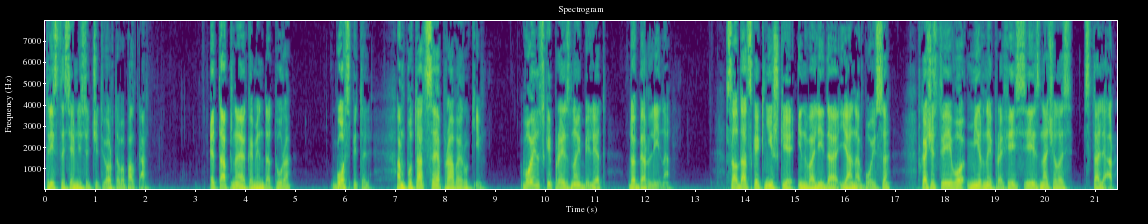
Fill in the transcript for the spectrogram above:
374-го полка. Этапная комендатура, госпиталь, ампутация правой руки, воинский проездной билет до Берлина солдатской книжке инвалида Яна Бойса в качестве его мирной профессии значилось «столяр».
